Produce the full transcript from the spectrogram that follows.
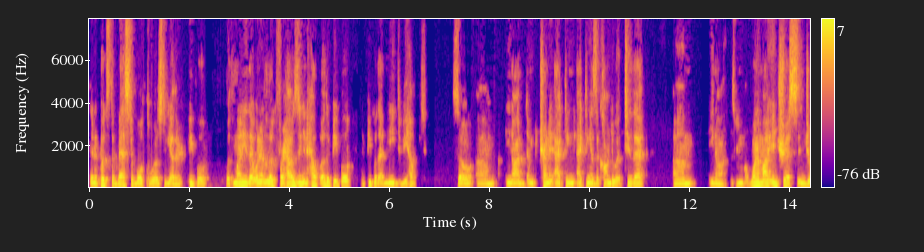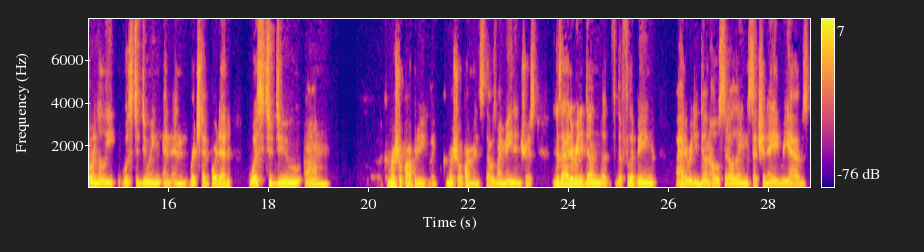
then it puts the best of both worlds together. People with money that want to look for housing and help other people, and people that need to be helped. So um, you know, I'm, I'm, trying to acting acting as a conduit to that. Um, you know, one of my interests in joining Elite was to doing and and Rich Dad Poor Dad was to do um, commercial property, like commercial apartments. That was my main interest because I had already done the flipping, I had already done wholesaling, Section Eight rehabs,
